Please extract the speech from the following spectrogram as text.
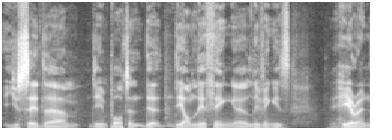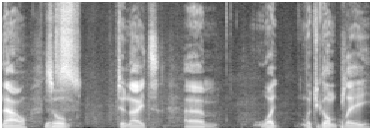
you said um, the important, the the only thing uh, living is here and now. So tonight, um, what what you gonna play,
